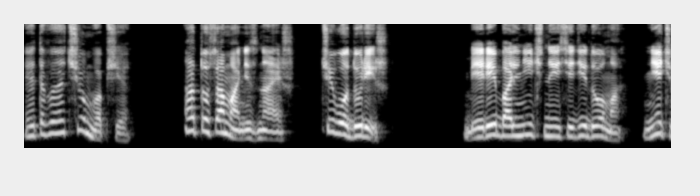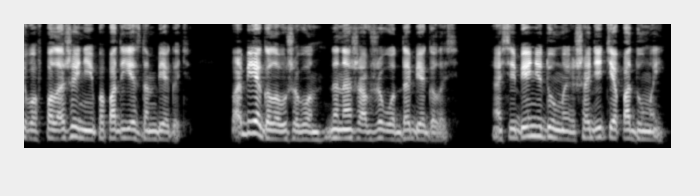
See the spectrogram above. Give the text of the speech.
Это вы о чем вообще? А то сама не знаешь. Чего дуришь? Бери больничный и сиди дома. Нечего в положении по подъездам бегать. Побегала уже вон, до ножа в живот добегалась. О себе не думаешь, о дите подумай.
